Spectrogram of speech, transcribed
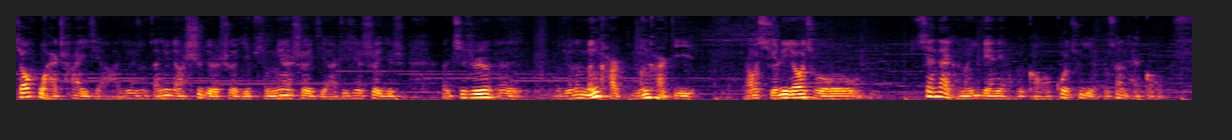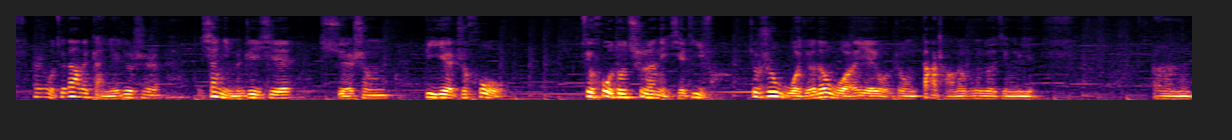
交互还差一些啊，就是咱就讲视觉设计、平面设计啊这些设计师，呃其实呃我觉得门槛门槛低，然后学历要求现在可能一点点会高，过去也不算太高。但是我最大的感觉就是，像你们这些学生毕业之后，最后都去了哪些地方？就是我觉得我也有这种大厂的工作经历，嗯，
